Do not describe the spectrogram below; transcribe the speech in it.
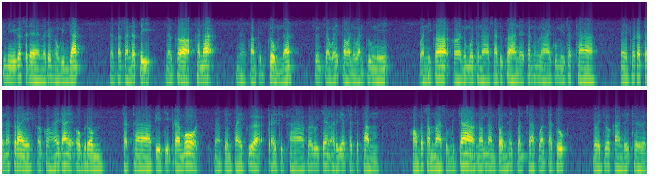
ที่นี้ก็แสดงเรื่องของวิญญัตแล้วก็สันติแล้วก็คณะความเป็นกลุ่มนะซึ่งจะไว้ต่อในวันพรุ่งนี้ วันนี้ก็ขออนุโมทนาสาธุการในท่านทั้งหลายผู้มีศรัทธา ในพระรัตนตรัยก็ขอให้ได้อบรมศรัทธาปีติประโมทเป็นไปเพื่อไตรสิกขาเพื่อรู้แจ้งอริยสัจธรรม ของพระสัมมาสัมพุทธเจ้า น้อมนำตนให้พ้นจากวัฏทุกข์ โดยทั่วการด้วยเทิน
